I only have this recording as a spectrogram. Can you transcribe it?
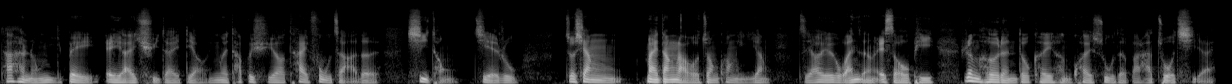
它很容易被 AI 取代掉，因为它不需要太复杂的系统介入，就像麦当劳的状况一样，只要有一个完整的 SOP，任何人都可以很快速的把它做起来。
